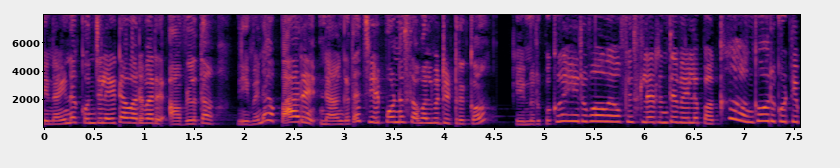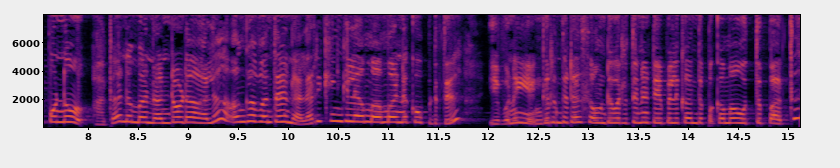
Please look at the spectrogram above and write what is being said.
என் நைனா கொஞ்சம் லேட்டாக வருவார் அவ்வளோதான் நீ வேணா பாரு நாங்கள் தான் சேப்போன்னு சவால் விட்டுட்டு இருக்கோம் இன்னொரு பக்கம் ஹீரோவா ஆஃபீஸில் இருந்து வேலை பார்க்க அங்கே ஒரு குட்டி பொண்ணு. அதான் நம்ம நண்டோட ஆள் அங்கே வந்து நல்லா இருக்கீங்களா மாமான்னு கூப்பிடுது. இவனும் எங்கேருந்துடா சவுண்டு வருதுன்னு டேபிளுக்கு அந்த பக்கமாக ஒத்து பார்த்து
